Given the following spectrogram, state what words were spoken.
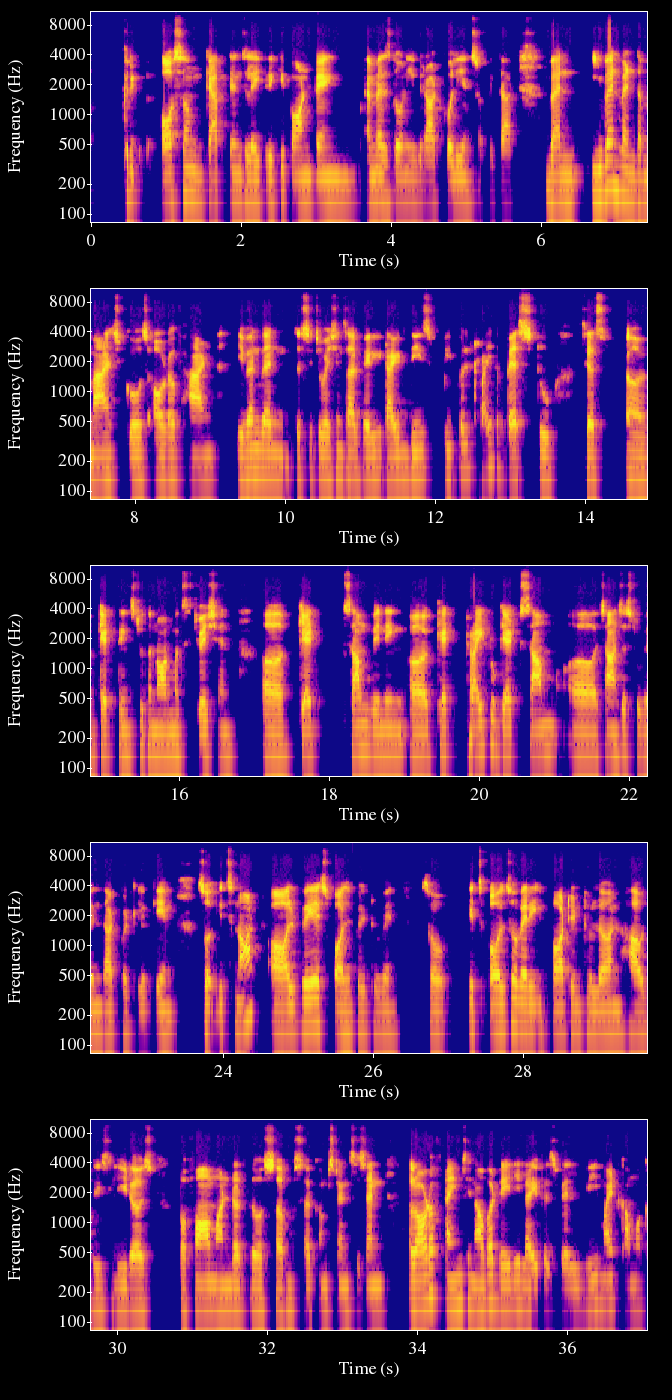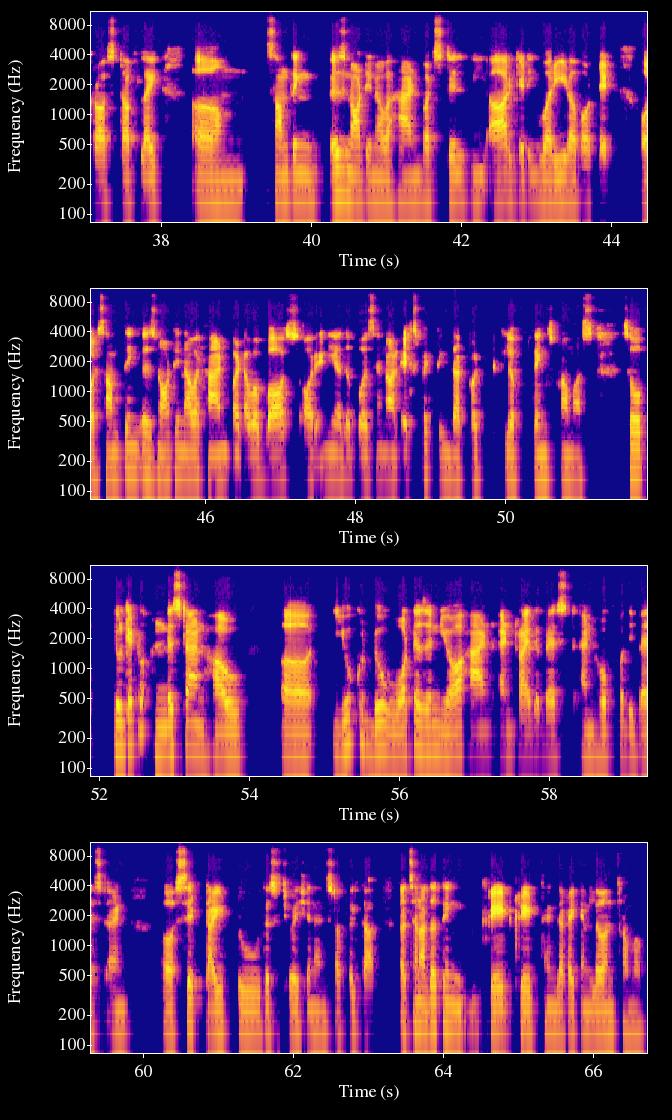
awesome captains like Ricky Ponting, MS Dhoni, Virat Kohli, and stuff like that. When even when the match goes out of hand, even when the situations are very tight, these people try the best to just uh, get things to the normal situation, uh, get some winning uh, get try to get some uh, chances to win that particular game. So it's not always possible to win. So it's also very important to learn how these leaders perform under those some circumstances. And a lot of times in our daily life as well we might come across stuff like um, something is not in our hand but still we are getting worried about it or something is not in our hand but our boss or any other person are expecting that particular things from us. So you'll get to understand how uh, you could do what is in your hand and try the best and hope for the best and uh, sit tight to the situation and stuff like that. That's another thing great great thing that i can learn from a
